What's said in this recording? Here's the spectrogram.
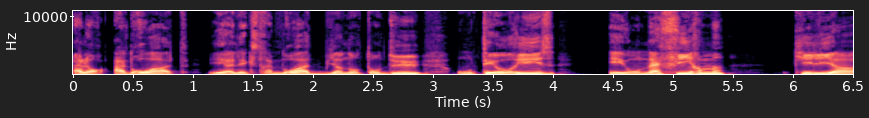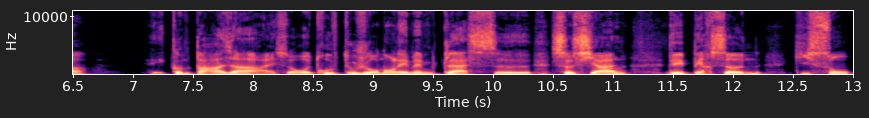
alors, à droite et à l'extrême droite, bien entendu, on théorise et on affirme qu'il y a, et comme par hasard, elles se retrouvent toujours dans les mêmes classes euh, sociales, des personnes qui sont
